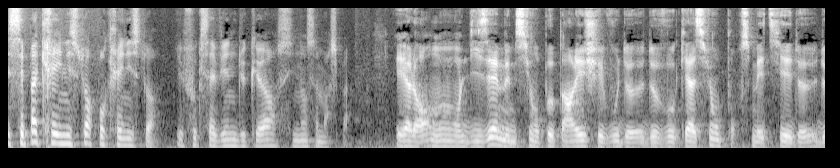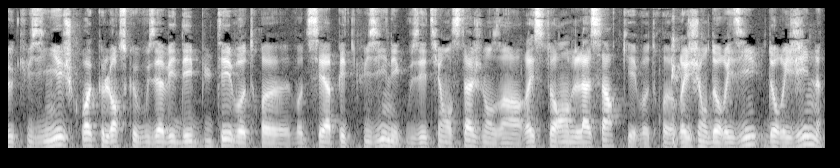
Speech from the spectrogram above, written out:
C'est pas créer une histoire pour créer une histoire. Il faut que ça vienne du cœur, sinon ça marche pas. Et alors, on, le disait, même si on peut parler chez vous de, vocation pour ce métier de, cuisinier, je crois que lorsque vous avez débuté votre, votre CAP de cuisine et que vous étiez en stage dans un restaurant de la Sarthe, qui est votre région d'origine,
